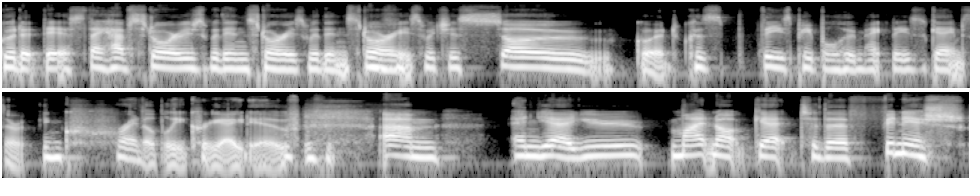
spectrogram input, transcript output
good at this. They have stories within stories within stories, which is so good because these people who make these games are incredibly creative. um, and yeah, you might not get to the finish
